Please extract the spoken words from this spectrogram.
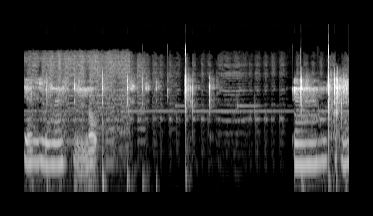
is in there. No. And copy.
